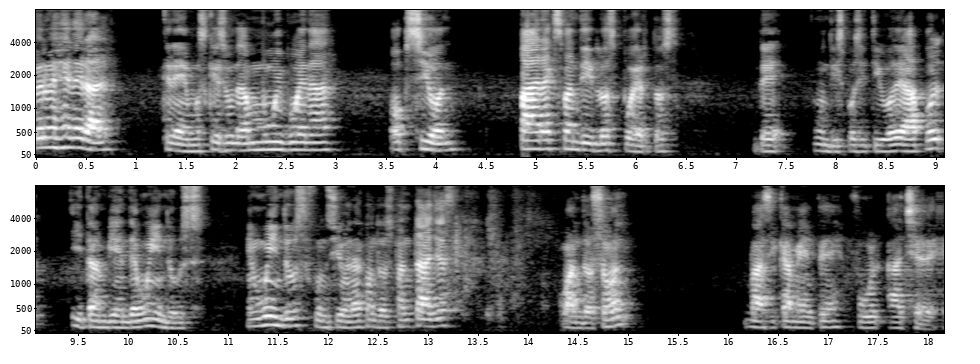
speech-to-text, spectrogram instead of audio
Pero en general creemos que es una muy buena opción para expandir los puertos de un dispositivo de Apple y también de Windows. En Windows funciona con dos pantallas cuando son básicamente Full HD.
